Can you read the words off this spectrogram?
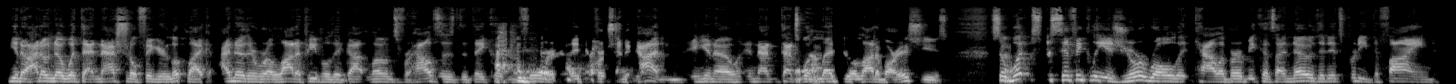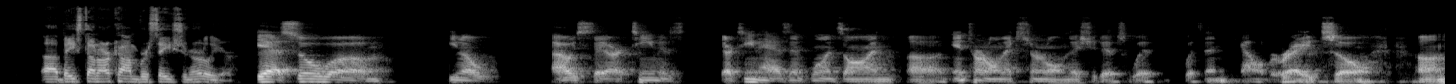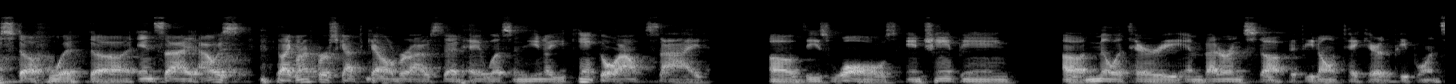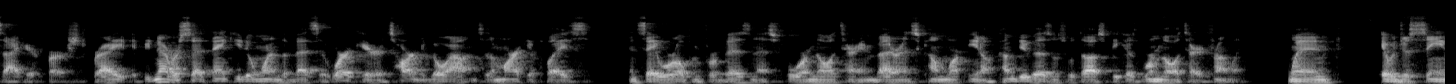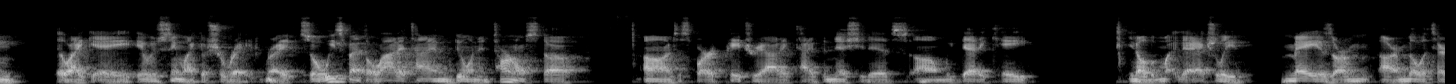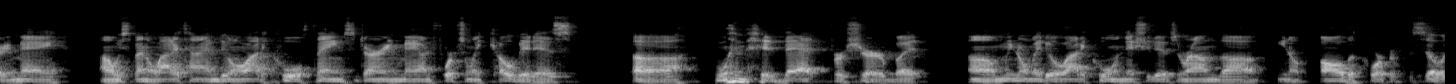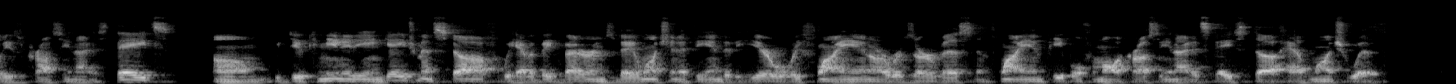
you know, I don't know what that national figure looked like. I know there were a lot of people that got loans for houses that they couldn't afford, they never should have gotten, you know, and that that's what led to a lot of our issues. So, what specifically is your role at Caliber? Because I know that it's pretty defined uh, based on our conversation earlier. Yeah. So, um, you know, I always say our team is our team has influence on uh, internal and external initiatives with within Caliber, right? So um, stuff with uh, inside. I always like when I first got to Caliber, I always said, "Hey, listen, you know, you can't go outside of these walls and championing uh, military and veteran stuff if you don't take care of the people inside here first, right? If you've never said thank you to one of the vets that work here, it's hard to go out into the marketplace and say we're open for business for military and veterans. Come work, you know, come do business with us because we're military friendly. When it would just seem like a it would seem like a charade, right? So we spent a lot of time doing internal stuff uh, to spark patriotic type initiatives. Um, we dedicate, you know, the actually May is our our military May. Uh, we spend a lot of time doing a lot of cool things during May. Unfortunately, COVID has uh, limited that for sure, but um, we normally do a lot of cool initiatives around the, you know, all the corporate facilities across the United States. Um, we do community engagement stuff. We have a big Veterans Day luncheon at the end of the year where we fly in our reservists and fly in people from all across the United States to have lunch with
